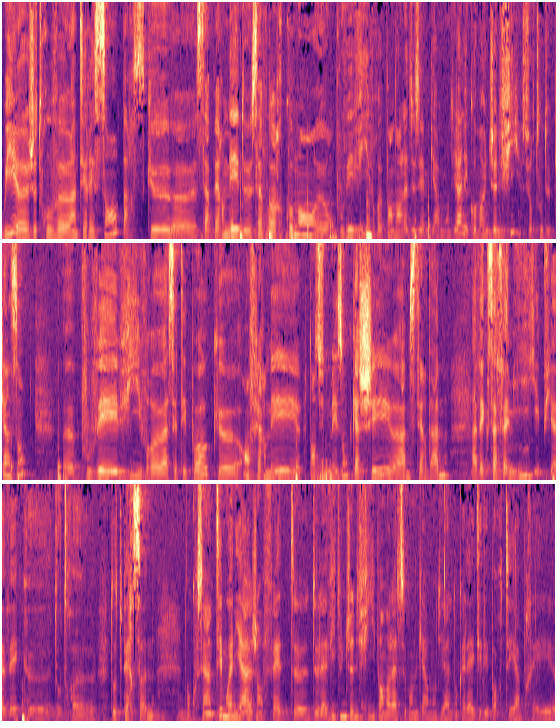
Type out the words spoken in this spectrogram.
Oui, euh, je trouve euh, intéressant parce que euh, ça permet de savoir comment on pouvait vivre pendant la Deuxième Guerre mondiale et comment une jeune fille, surtout de 15 ans, pouvait vivre à cette époque enfermée dans une maison cachée à Amsterdam avec sa famille et puis avec d'autres personnes. Donc c'est un témoignage en fait euh, de la vie d'une jeune fille pendant la Seconde Guerre mondiale. Donc elle a été déportée après. Euh,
